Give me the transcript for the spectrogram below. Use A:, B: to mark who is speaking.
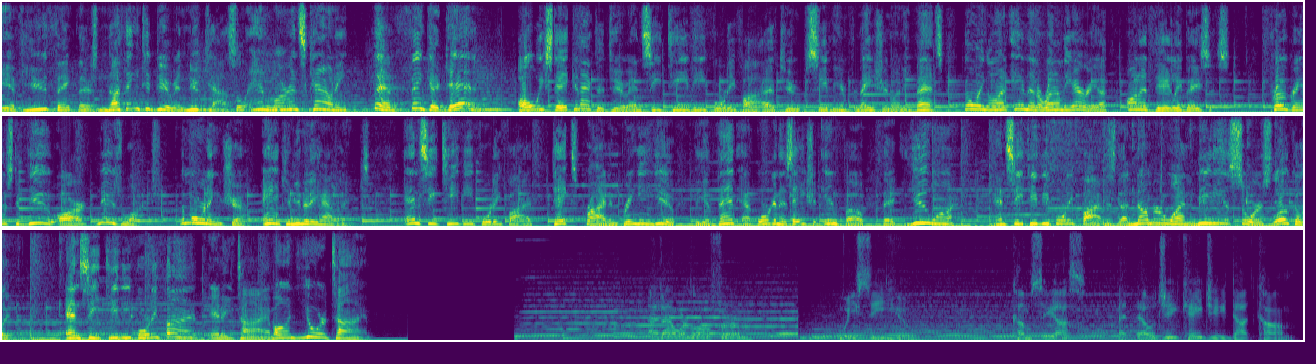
A: If you think there's nothing to do in New Castle and Lawrence County, then think again. Always stay connected to NCTV 45 to receive the information on events going on in and around the area on a daily basis. Programs to view are Newswatch, The Morning Show, and Community Happenings. NCTV 45 takes pride in bringing you the event and organization info that you want. NCTV 45 is the number one media source locally. NCTV 45, anytime on your time.
B: You. Come see us at lgkg.com.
